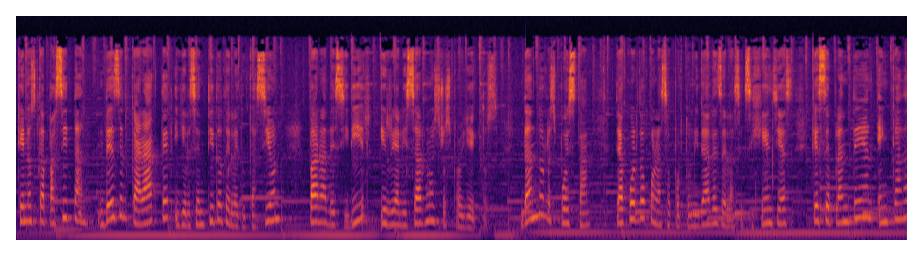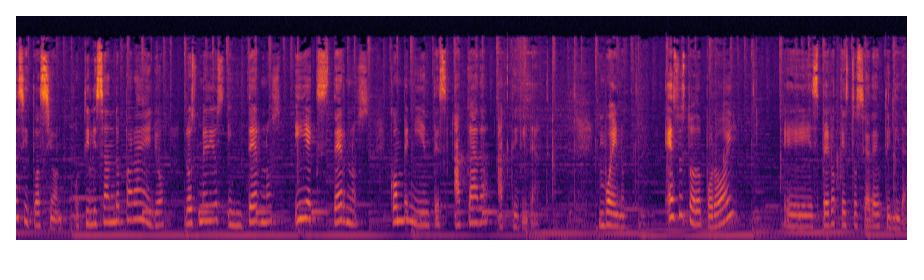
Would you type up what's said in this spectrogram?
que nos capacitan desde el carácter y el sentido de la educación para decidir y realizar nuestros proyectos, dando respuesta de acuerdo con las oportunidades de las exigencias que se plantean en cada situación, utilizando para ello los medios internos y externos convenientes a cada actividad. Bueno, eso es todo por hoy. Eh, espero que esto sea de utilidad.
